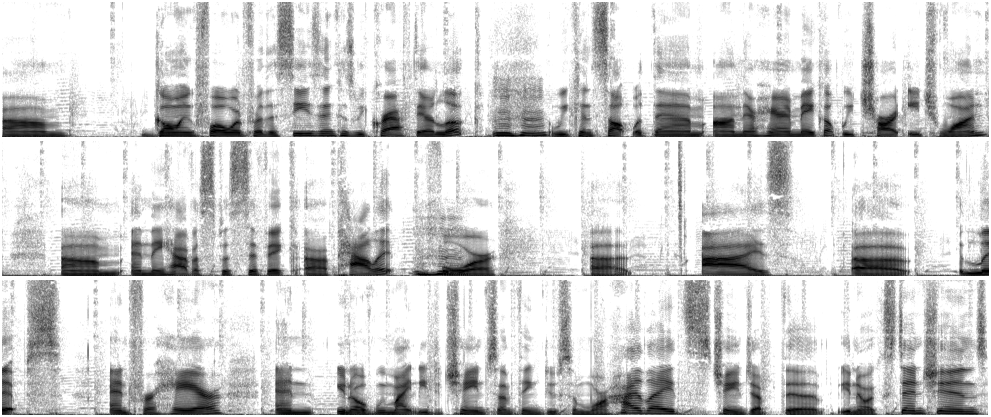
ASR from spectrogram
Um, going forward for the season because we craft their look. We consult with them on their hair and makeup. We chart each one, um, and they have a specific uh, palette for uh, eyes, uh, lips, and for hair. And you know, we might need to change something, do some more highlights, change up the you know extensions,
